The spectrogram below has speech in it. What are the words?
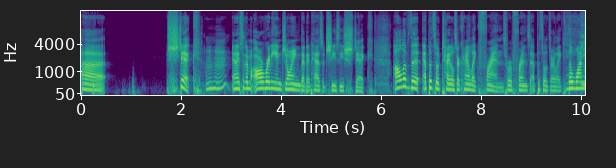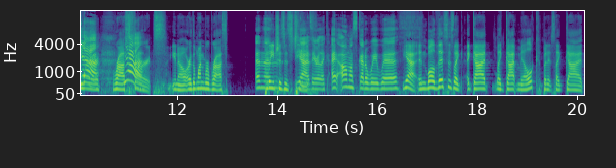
uh shtick. Mm-hmm. And I said, I'm already enjoying that it has a cheesy shtick. All of the episode titles are kind of like Friends, where Friends episodes are like the one Yeah. where Ross Yeah. farts, you know, or the one where Ross, And then, Bleaches his teeth. Yeah, they were like, I almost got away with. yeah. And well, this is like, I got, like, got milk, but it's like got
